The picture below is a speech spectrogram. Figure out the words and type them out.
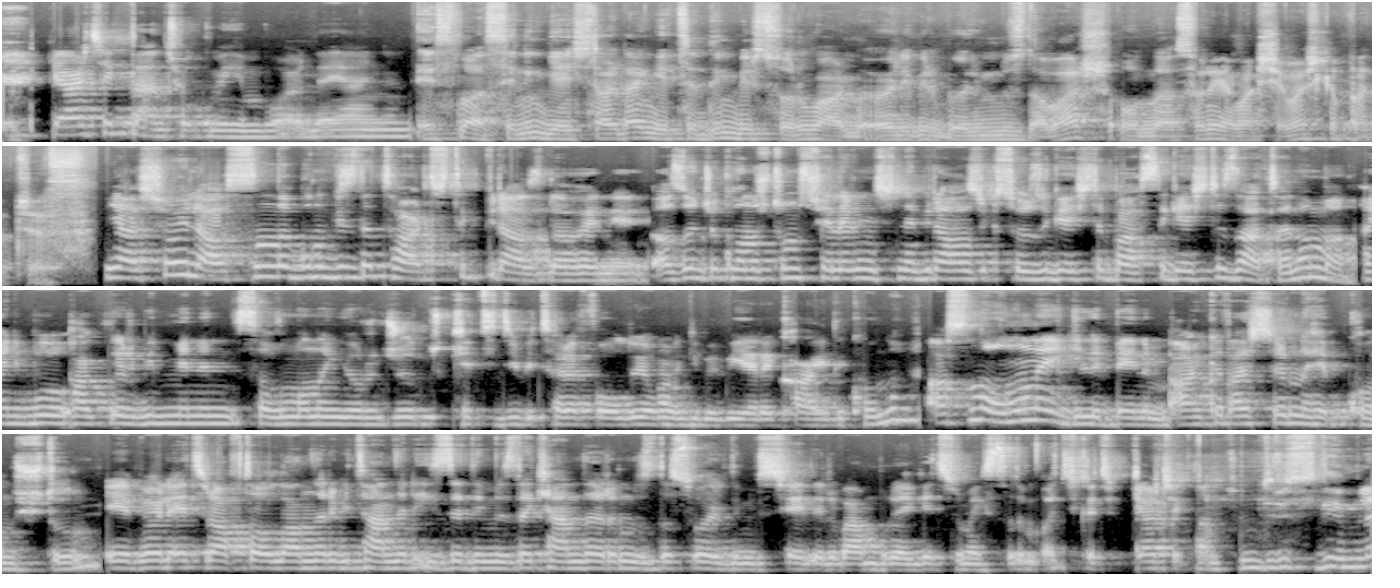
Gerçekten çok mühim bu arada yani. Esma senin gençlerden getirdiğin bir soru var mı? Öyle bir bölümümüz de var. Ondan sonra yavaş yavaş kapatacağız. Ya şöyle aslında bunu biz de tartıştık biraz da hani az önce konuştuğumuz şeylerin içine birazcık sözü geçti, bahsi geçti zaten ama hani bu hakları bilmenin savunmanın yorucu, tüketici bir tarafı oluyor mu gibi bir yere kaydı konu. Aslında onunla ilgili benim arkadaşlarımla hep konuştuğum, e, böyle etrafta olanları bitenleri izlediğimizde kendi aramızda söylediğimiz şeyleri ben buraya getirmek istedim açık açık gerçekten tüm dürüstlüğümle.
